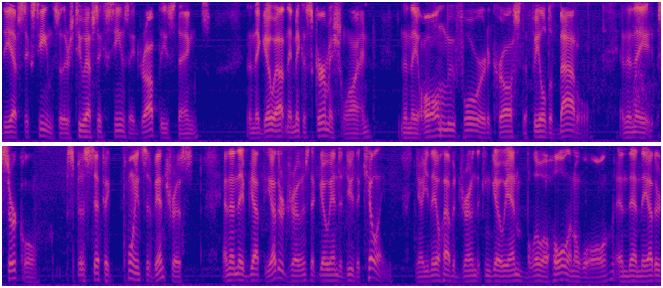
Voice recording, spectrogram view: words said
the F-16. So there's two F-16s. They drop these things, then they go out and they make a skirmish line, and then they all move forward across the field of battle and then they circle specific points of interest, and then they've got the other drones that go in to do the killing. You know, they'll have a drone that can go in, blow a hole in a wall, and then the other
